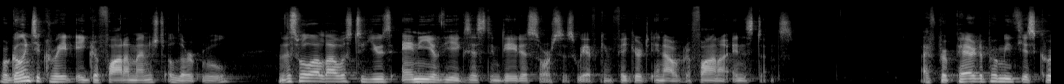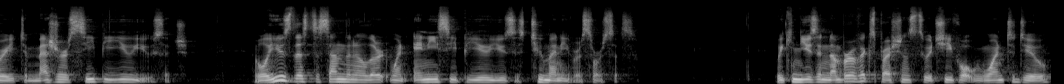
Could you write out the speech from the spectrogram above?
We're going to create a Grafana managed alert rule, and this will allow us to use any of the existing data sources we have configured in our Grafana instance. I've prepared a Prometheus query to measure CPU usage. And we'll use this to send an alert when any CPU uses too many resources. We can use a number of expressions to achieve what we want to do,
